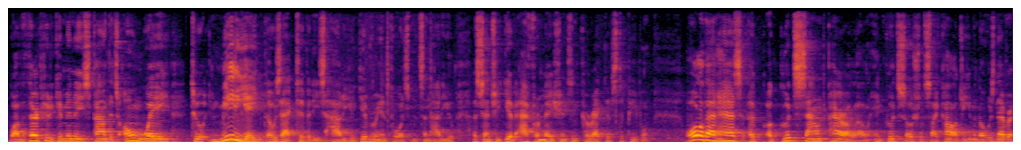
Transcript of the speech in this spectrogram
While the therapeutic community communities found its own way to mediate those activities, how do you give reinforcements and how do you essentially give affirmations and correctives to people? All of that has a, a, good sound parallel in good social psychology, even though it was never,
